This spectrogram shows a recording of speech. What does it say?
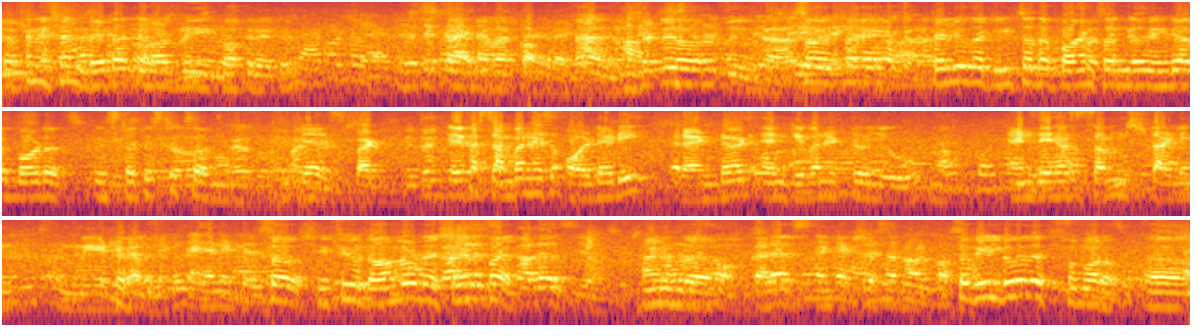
definition, data cannot be copyrighted. I never copyrighted. So, not be. Yeah. so if I tell you that each of the points on the India's borders is statistics or not? Yes, but if someone has already rendered and given it to you, and they have some styling made it available, then it is. So if you download a shape file colors. and uh, colors and textures are not so we'll do this tomorrow. Uh,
